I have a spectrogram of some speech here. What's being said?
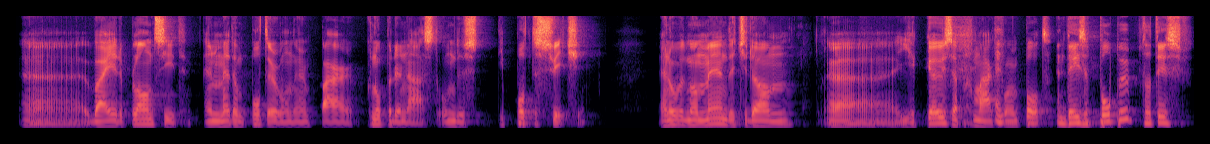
eh, waar je de plant ziet en met een pot eronder een paar knoppen ernaast om dus die pot te switchen. En op het moment dat je dan eh, je keuze hebt gemaakt En- voor een pot, En deze pop-up, dat is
